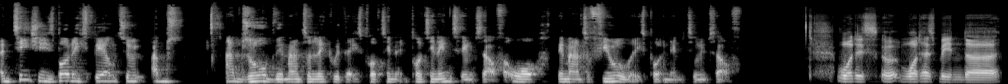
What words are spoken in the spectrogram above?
and teaching his body to be able to abs- absorb the amount of liquid that he's putting putting into himself or the amount of fuel that he's putting into himself. What is uh, what has been the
